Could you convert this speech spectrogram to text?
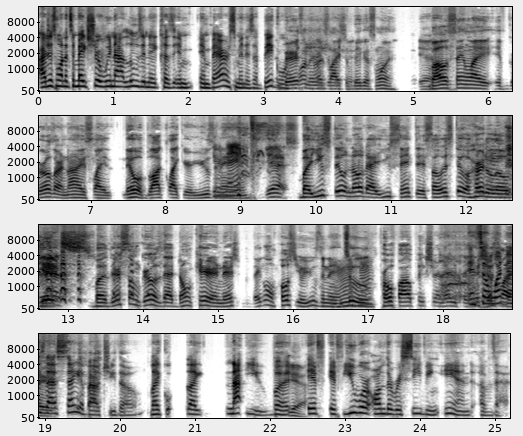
I just wanted to make sure we're not losing it because em- embarrassment is a big one. Embarrassment is like the biggest one. Yeah. But I was saying like if girls are nice, like they will block like your username. Your name. yes. But you still know that you sent it, so it still hurt a little bit. Yes. But there's some girls that don't care, and they're they gonna post your username Mhm. too, profile picture and everything. And It's so, just what does that say about you, though? Like, like not you, but Yeah. if if you were on the receiving end of that,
